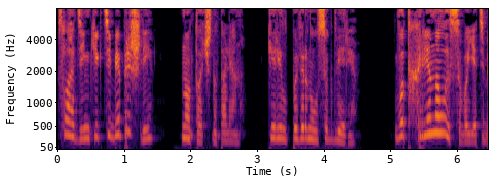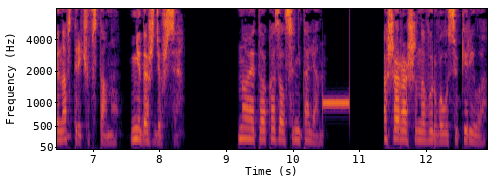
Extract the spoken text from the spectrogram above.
«Сладенький, к тебе пришли». «Ну точно, Толян». Кирилл повернулся к двери. «Вот хрена лысого я тебе навстречу встану. Не дождешься». Но это оказался не Толян. Ошарашенно вырвалось у Кирилла.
